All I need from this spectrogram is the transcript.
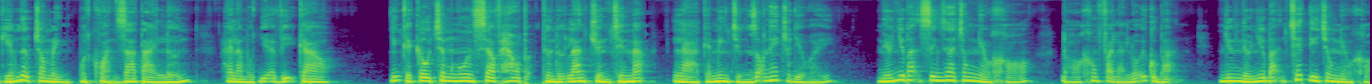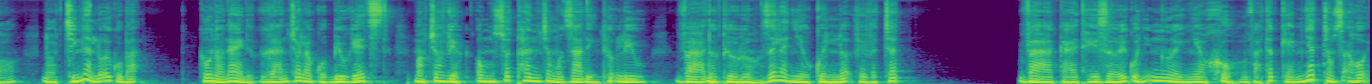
kiếm được cho mình một khoản gia tài lớn hay là một địa vị cao. Những cái câu châm ngôn self-help thường được lan truyền trên mạng là cái minh chứng rõ nét cho điều ấy. Nếu như bạn sinh ra trong nghèo khó, đó không phải là lỗi của bạn. Nhưng nếu như bạn chết đi trong nghèo khó, đó chính là lỗi của bạn. Câu nói này được gán cho là của Bill Gates, mặc cho việc ông xuất thân trong một gia đình thượng lưu và được thừa hưởng rất là nhiều quyền lợi về vật chất. Và cái thế giới của những người nghèo khổ và thấp kém nhất trong xã hội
